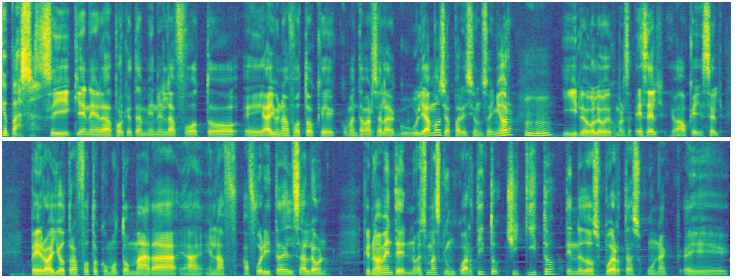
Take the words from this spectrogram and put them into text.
qué pasa. Sí, ¿quién era? Porque también en la foto, eh, hay una foto que comenta Marcela, googleamos y apareció un señor y luego luego dijo Marcela, es él. Y yo, ah, ok, es él. Pero hay otra foto como tomada ah, en la afuerita del salón, que nuevamente no es más que un cuartito chiquito, tiene dos puertas, una eh,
